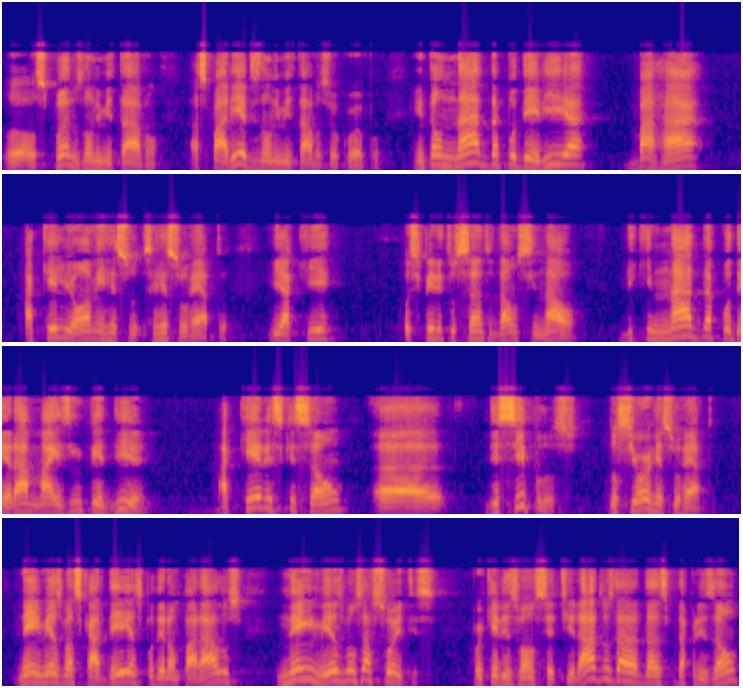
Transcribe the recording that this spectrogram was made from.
os panos não limitavam, as paredes não limitavam o seu corpo. Então nada poderia barrar aquele homem ressurreto. E aqui o Espírito Santo dá um sinal de que nada poderá mais impedir aqueles que são uh, discípulos do Senhor ressurreto. Nem mesmo as cadeias poderão pará-los, nem mesmo os açoites, porque eles vão ser tirados da, da prisão,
